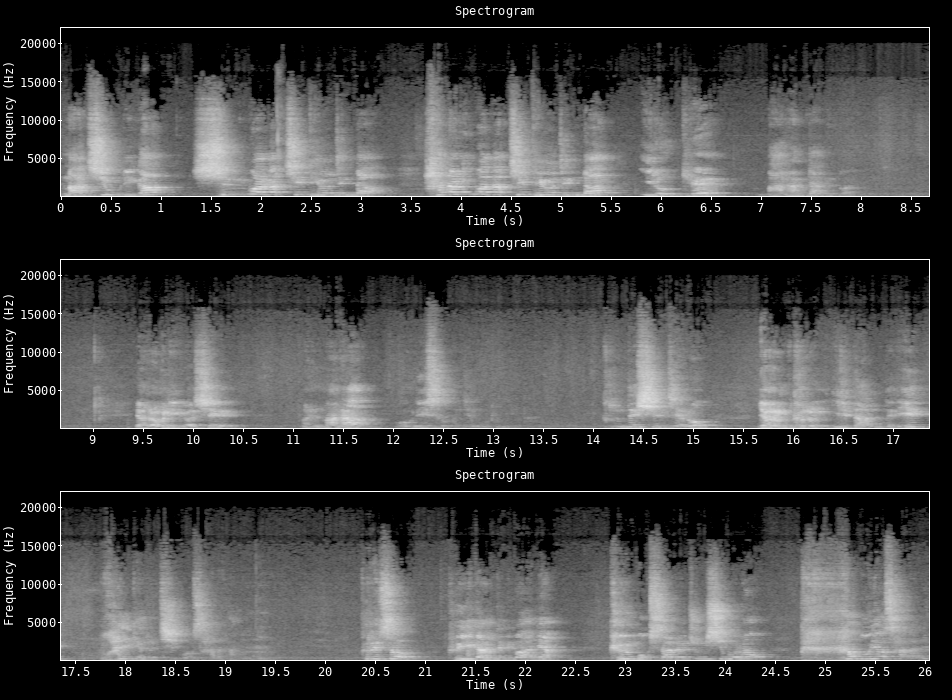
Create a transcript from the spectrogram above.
마치 우리가 신과 같이 되어진다, 하나님과 같이 되어진다 이렇게 말한다는 것. 여러분 이것이 얼마나 어리석은지 모릅니다. 그런데 실제로 여러분 그런 이단들이 활개를 치고 살아갑니다. 그래서 그 이단들이 뭐하냐? 그 목사를 중심으로 다 모여 살아요.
